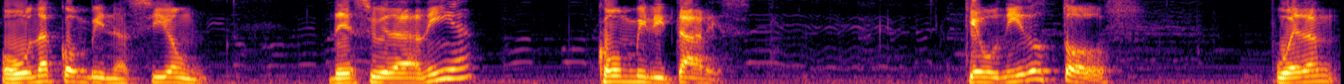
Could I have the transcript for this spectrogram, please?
o una combinación de ciudadanía con militares que unidos todos puedan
